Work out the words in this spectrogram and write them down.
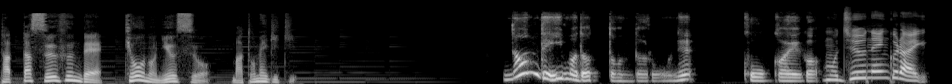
たった数分で今日のニュースをまとめ聞き。なんで今だったんだろうね。公開が。もう10年ぐらい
